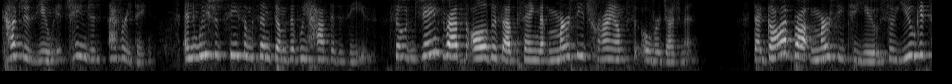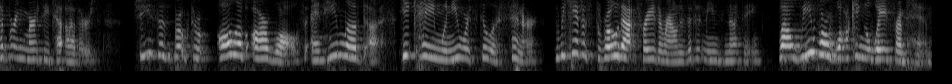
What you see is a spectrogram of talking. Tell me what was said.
touches you, it changes everything. And we should see some symptoms if we have the disease. So James wraps all of this up saying that mercy triumphs over judgment. that God brought mercy to you so you get to bring mercy to others. Jesus broke through all of our walls and he loved us. He came when you were still a sinner. We can't just throw that phrase around as if it means nothing. While we were walking away from him,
